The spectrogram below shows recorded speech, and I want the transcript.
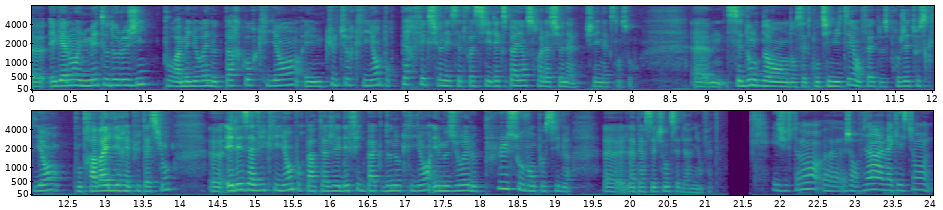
Euh, également une méthodologie pour améliorer notre parcours client et une culture client pour perfectionner cette fois-ci l'expérience relationnelle chez Inextenso. C'est donc dans, dans, cette continuité en fait de ce projet Tous Clients qu'on travaille l'irréputation et les avis clients pour partager les feedbacks de nos clients et mesurer le plus souvent possible la perception de ces derniers en fait. Et justement, euh, j'en reviens à ma question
